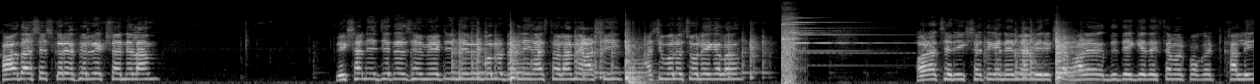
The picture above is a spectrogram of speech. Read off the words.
খাওয়া দাওয়া শেষ করে ফের রিক্সা নিলাম। রিক্সা নিয়ে যেতে সে মেয়েটি নেমে বলল ডার্লিং আজ তাহলে আমি আসি। আসি বলে চলে গেল। হঠাৎ সে রিক্সা থেকে নেমে আমি রিক্সা ভাড়া দিতে গিয়ে দেখছি আমার পকেট খালি।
